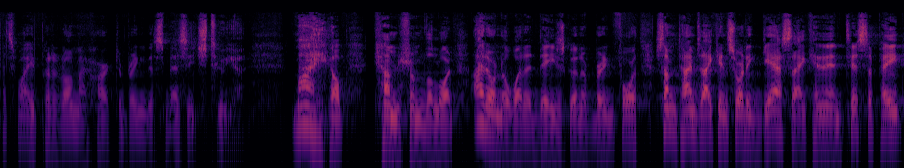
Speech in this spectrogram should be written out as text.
That's why He put it on my heart to bring this message to you. My help comes from the Lord. I don't know what a day is going to bring forth. Sometimes I can sort of guess, I can anticipate,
